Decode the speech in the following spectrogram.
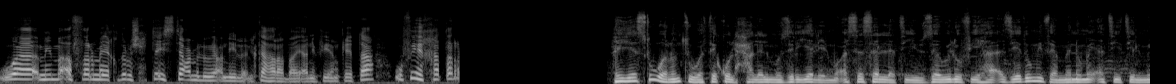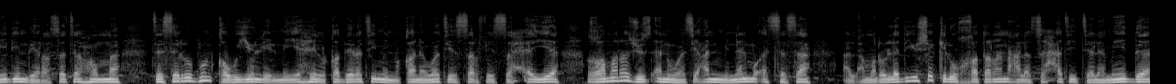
ومما أثر ما يقدروش حتى يستعملوا يعني الكهرباء يعني فيه انقطاع وفيه خطر هي صور توثق الحالة المزرية للمؤسسة التي يزاول فيها أزيد من 800 تلميذ دراستهم. تسرب قوي للمياه القذرة من قنوات الصرف الصحي. غمر جزءا واسعا من المؤسسة. الأمر الذي يشكل خطرا على صحة التلاميذ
